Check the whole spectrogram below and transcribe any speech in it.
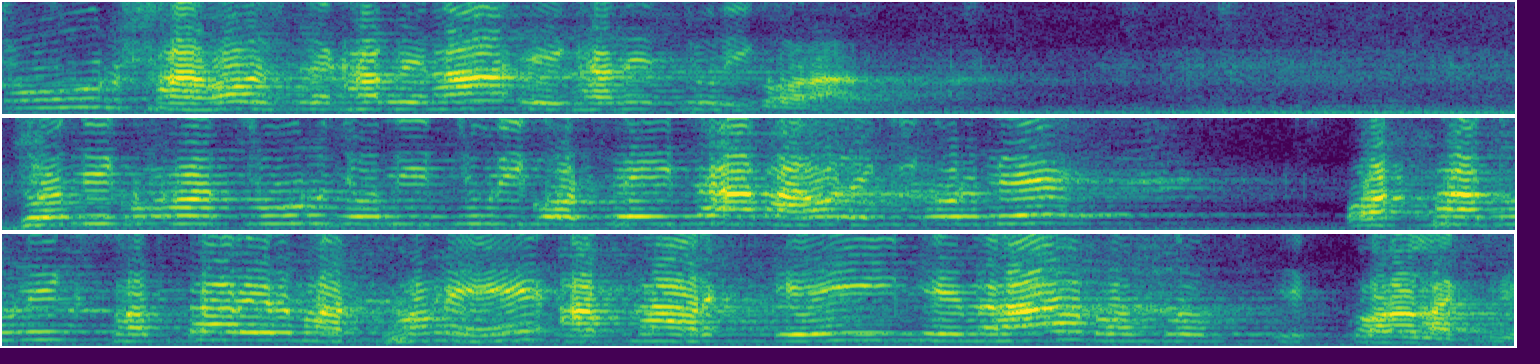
চুর সাহস দেখাবে না এখানে চুরি করার। যদি কোন চুর যদি চুরি করতেই চা, তাহলে কি করবে? অত্যাধুনিক সফটওয়্যারের মাধ্যমে আপনার এই ক্যামেরা বন্ধ করা লাগবে।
